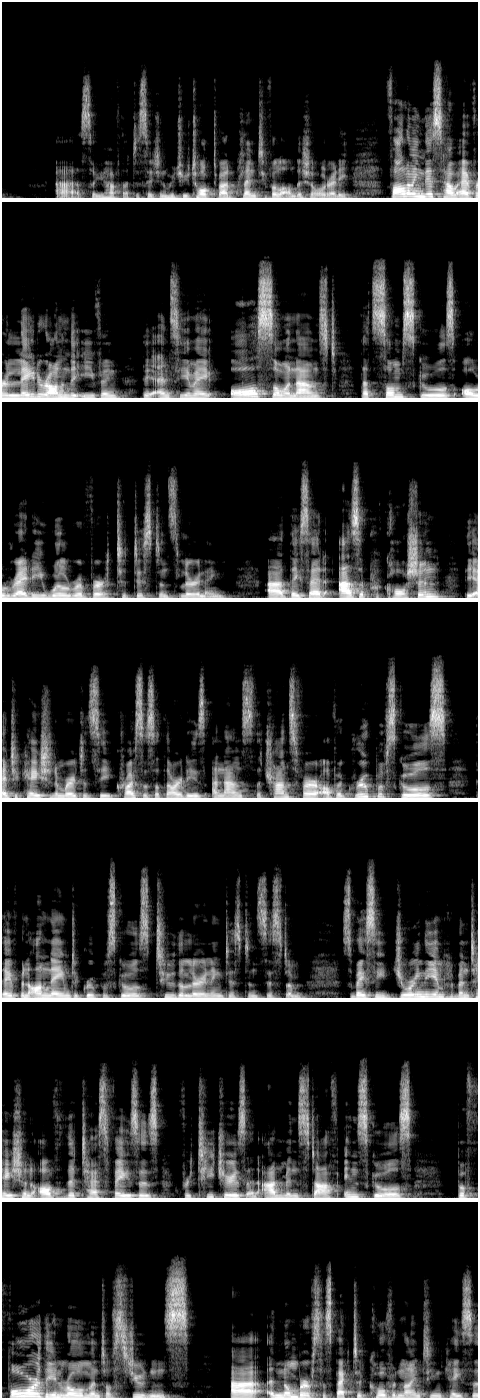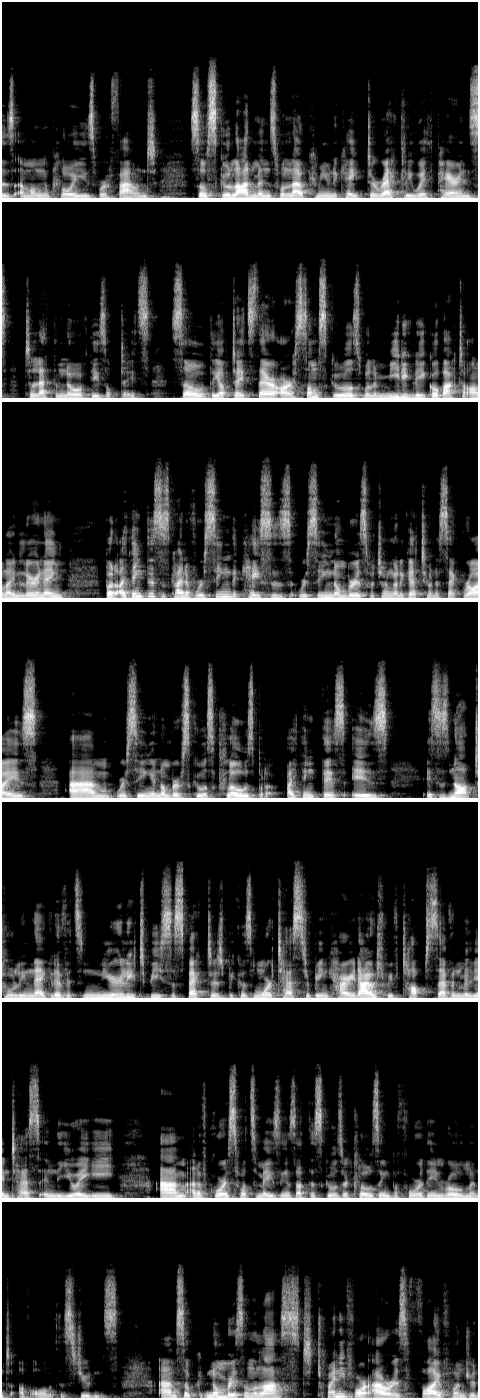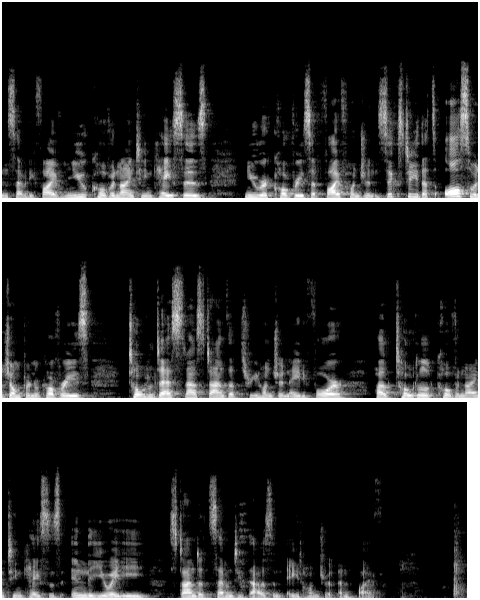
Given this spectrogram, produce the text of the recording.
Uh, so you have that decision, which we talked about plentiful on the show already. Following this, however, later on in the evening, the NCEMA also announced that some schools already will revert to distance learning. Uh, they said, as a precaution, the Education Emergency Crisis Authorities announced the transfer of a group of schools, they've been unnamed, a group of schools to the learning distance system. So basically, during the implementation of the test phases for teachers and admin staff in schools, before the enrolment of students, uh, a number of suspected COVID 19 cases among employees were found. So, school admins will now communicate directly with parents to let them know of these updates. So, the updates there are some schools will immediately go back to online learning. But I think this is kind of, we're seeing the cases, we're seeing numbers, which I'm going to get to in a sec, rise. Um, we're seeing a number of schools close. But I think this is. This is not totally negative. It's nearly to be suspected because more tests are being carried out. We've topped 7 million tests in the UAE. Um, and of course, what's amazing is that the schools are closing before the enrolment of all of the students. Um, so, numbers in the last 24 hours 575 new COVID 19 cases, new recoveries at 560. That's also a jump in recoveries. Total deaths now stands at 384, while total COVID 19 cases in the UAE stand at 70,805.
